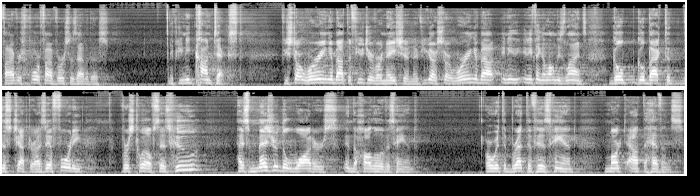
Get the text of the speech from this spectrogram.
five or four or five verses out of this. If you need context, if you start worrying about the future of our nation, if you guys start worrying about any, anything along these lines, go, go back to this chapter. Isaiah 40, verse 12 says, Who has measured the waters in the hollow of his hand, or with the breadth of his hand marked out the heavens?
